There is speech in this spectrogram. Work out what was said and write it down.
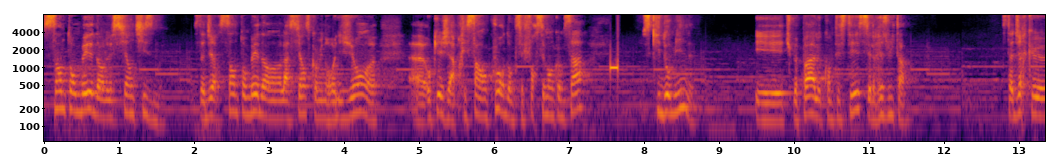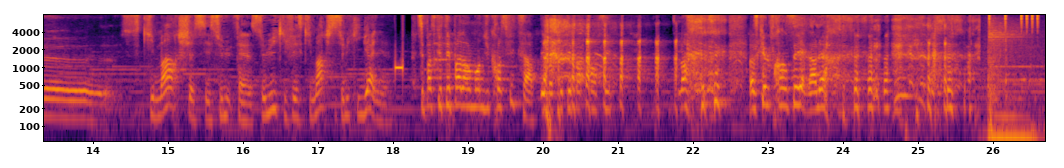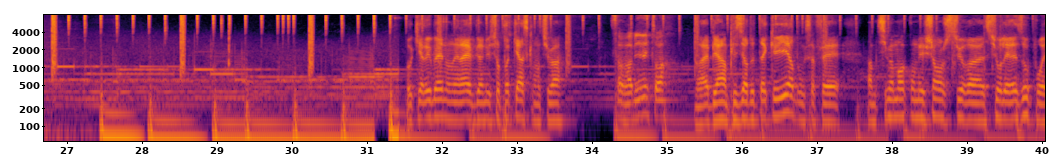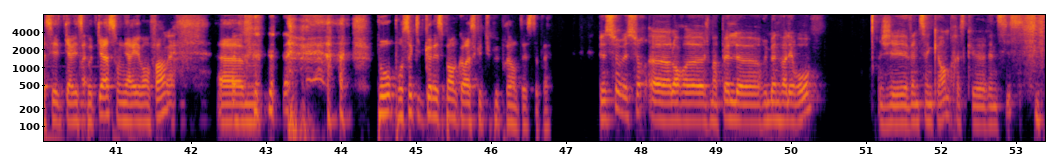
sans tomber dans le scientisme. C'est-à-dire sans tomber dans la science comme une religion. Euh, ok, j'ai appris ça en cours, donc c'est forcément comme ça. Ce qui domine, et tu peux pas le contester, c'est le résultat. C'est-à-dire que ce qui marche, c'est celui, enfin, celui qui fait ce qui marche, c'est celui qui gagne. C'est parce que t'es pas dans le monde du crossfit, ça. C'est parce que t'es pas français. parce que le français est râleur. ok Ruben, on est live, bienvenue sur le podcast, comment tu vas? Ça va bien et toi? Ouais, bien, un plaisir de t'accueillir. Donc ça fait un petit moment qu'on échange sur, euh, sur les réseaux pour essayer de caler ce podcast, on y arrive enfin. Euh, pour, pour, ceux qui ne te connaissent pas encore, est-ce que tu peux te présenter, s'il te plaît? Bien sûr, bien sûr. Euh, alors, je m'appelle Ruben Valero. J'ai 25 ans, presque 26.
